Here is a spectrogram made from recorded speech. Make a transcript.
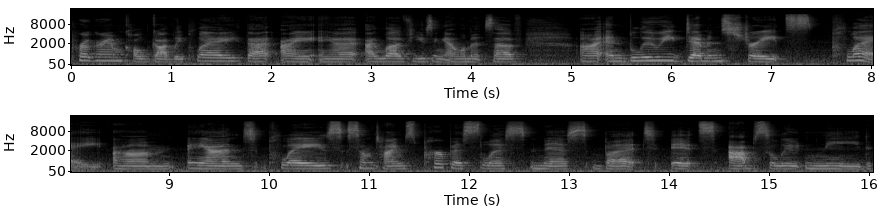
program called Godly Play that I uh, I love using elements of, uh, and Bluey demonstrates play um, and plays sometimes purposelessness, but it's absolute need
